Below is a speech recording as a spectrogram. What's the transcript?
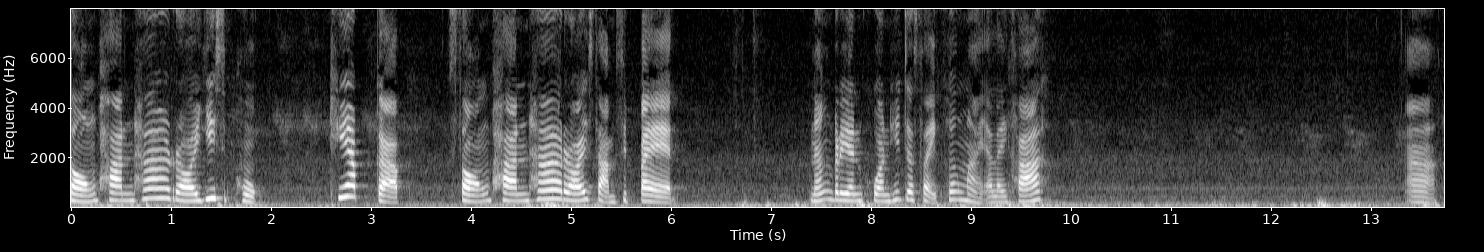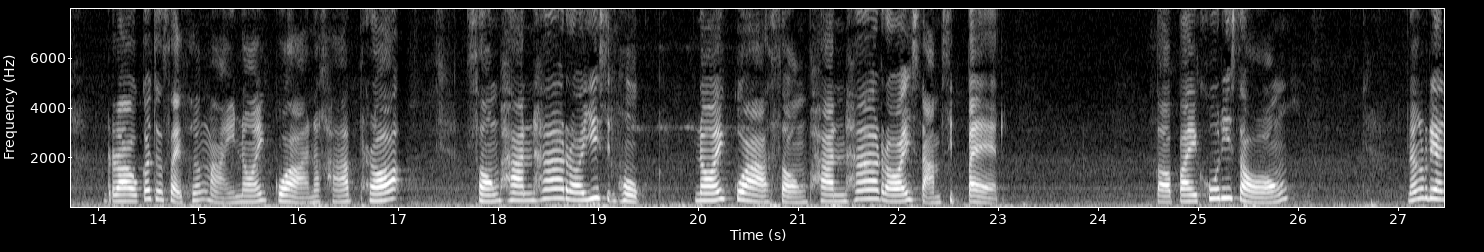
2,526 เทียบกับ 2,538 นักเรียนควรที่จะใส่เครื่องหมายอะไรคะอ่าเราก็จะใส่เครื่องหมายน้อยกว่านะคะ เพราะ 2,526 น้อยกว่า 2,538 ต่อไปคู่ที่ 2 นักเรียน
